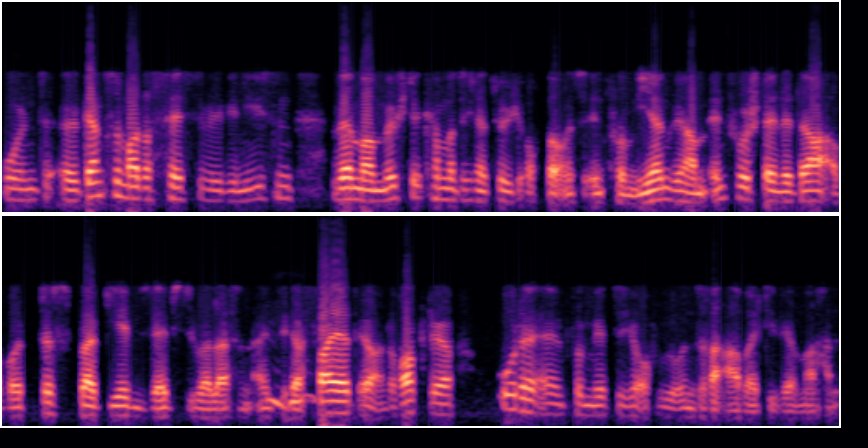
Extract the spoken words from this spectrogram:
und äh, ganz normal das Festival genießen. Wenn man möchte, kann man sich natürlich auch bei uns informieren. Wir haben Infostände da, aber das bleibt jedem selbst überlassen. Entweder mhm. feiert er und rockt er oder er informiert sich auch über unsere Arbeit, die wir machen.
